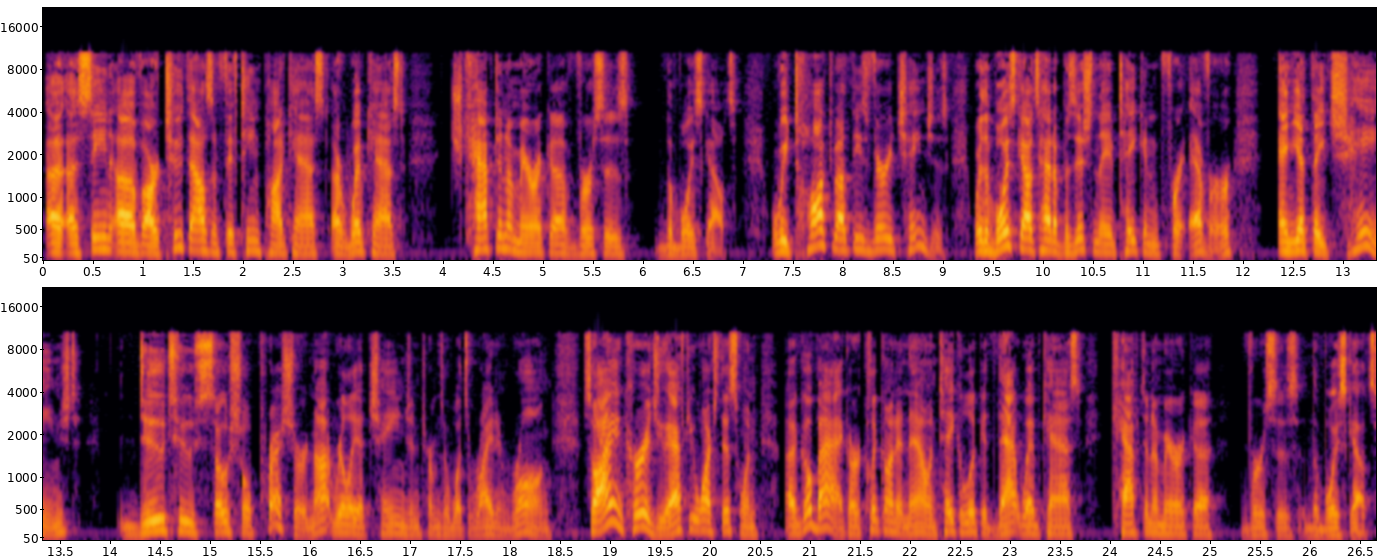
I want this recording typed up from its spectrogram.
a, a scene of our 2015 podcast, our webcast, Captain America versus the Boy Scouts, where we talked about these very changes, where the Boy Scouts had a position they had taken forever, and yet they changed due to social pressure, not really a change in terms of what's right and wrong. So I encourage you, after you watch this one, uh, go back or click on it now and take a look at that webcast, Captain America versus the Boy Scouts.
